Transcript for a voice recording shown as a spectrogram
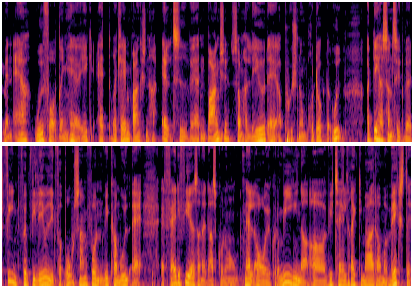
Men er udfordringen her ikke, at reklamebranchen har altid været en branche, som har levet af at pushe nogle produkter ud, og det har sådan set været fint, for vi levede i et forbrugssamfund. Vi kom ud af, af fattig 80'erne, der skulle nogle knald over økonomien, og, og vi talte rigtig meget om at vækste.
